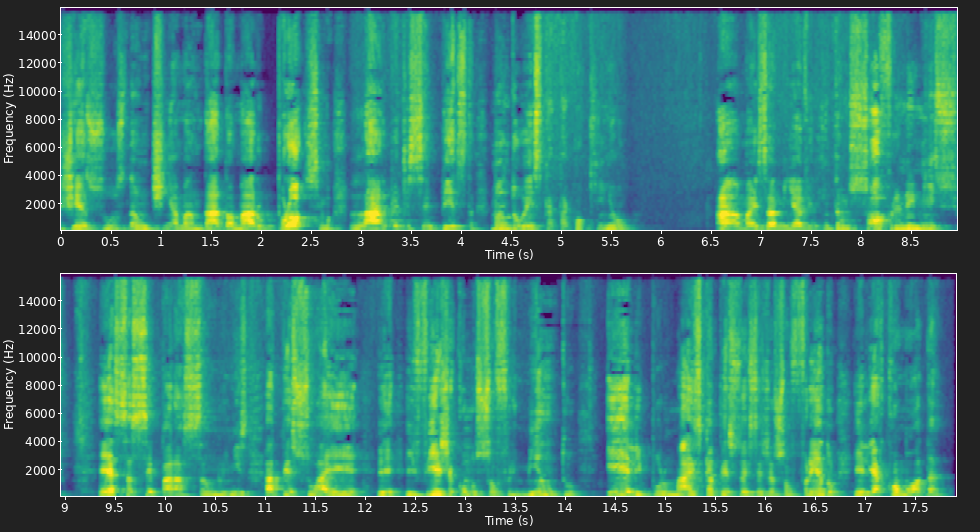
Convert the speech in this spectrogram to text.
Jesus não tinha mandado amar o próximo. Larga de ser besta. Manda o ex catar coquinho. Ah, mas a minha vida. Então sofre no início. Essa separação no início, a pessoa é. E veja como o sofrimento, ele, por mais que a pessoa esteja sofrendo, ele acomoda.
